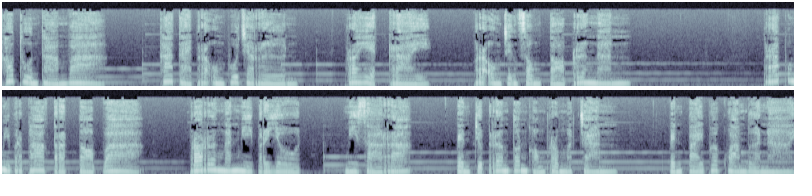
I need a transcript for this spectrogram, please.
เขาทูลถามว่า ข้าแต่พระองค์ผู้เจริญ เพราะเหตุไร พระองค์จึงทรงตอบเรื่องนั้น พระผู้มีพระภาคตรัสตอบว่า เพราะเรื่องนั้นมีประโยชน์ มีสาระ เป็นจุดเริ่มต้นของพรหมจรรย์ เป็นไปเพื่อความเบื่อหน่าย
